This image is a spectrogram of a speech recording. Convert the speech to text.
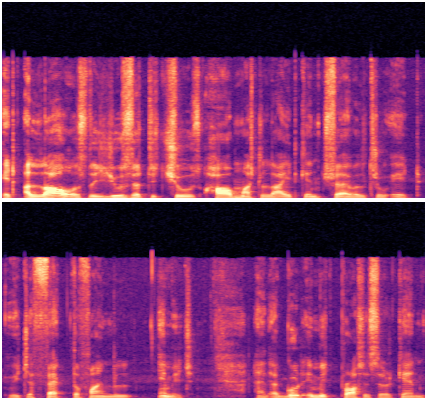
It allows the user to choose how much light can travel through it, which affect the final image. And a good image processor can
